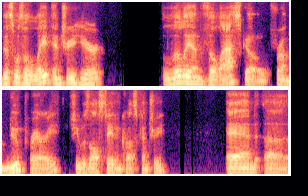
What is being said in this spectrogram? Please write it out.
This was a late entry here. Lillian Zelasco from New Prairie. She was all state and cross country. And uh,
